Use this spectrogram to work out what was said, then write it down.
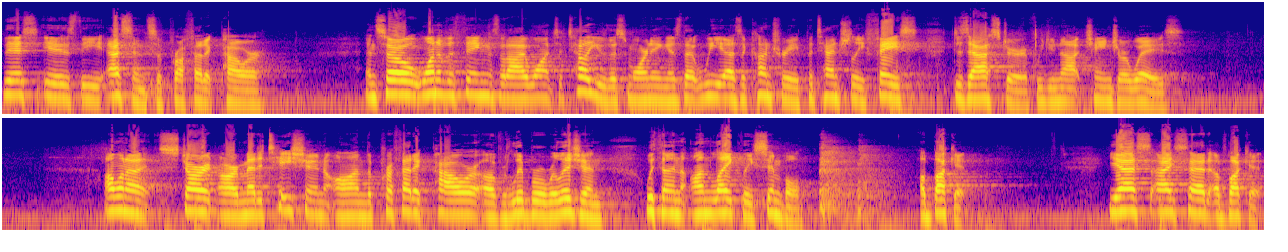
This is the essence of prophetic power. And so, one of the things that I want to tell you this morning is that we as a country potentially face disaster if we do not change our ways. I want to start our meditation on the prophetic power of liberal religion with an unlikely symbol a bucket. Yes, I said a bucket,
